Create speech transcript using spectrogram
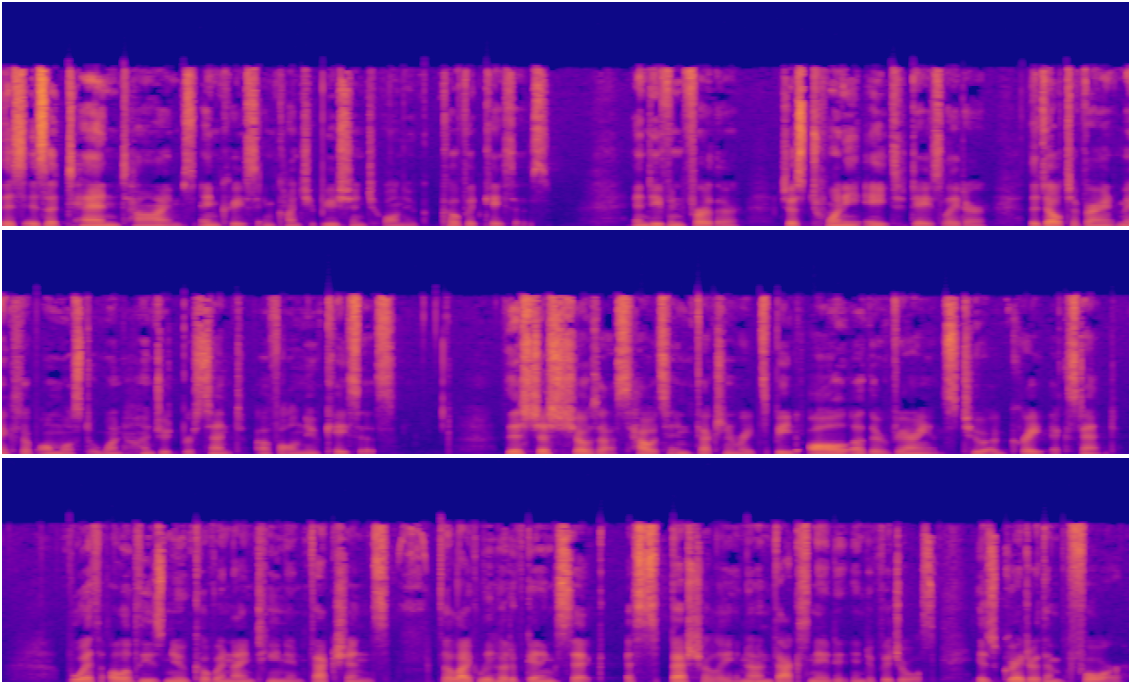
This is a 10 times increase in contribution to all new COVID cases. And even further, just 28 days later, the Delta variant makes up almost 100% of all new cases. This just shows us how its infection rates beat all other variants to a great extent. But with all of these new COVID 19 infections, the likelihood of getting sick, especially in unvaccinated individuals, is greater than before.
